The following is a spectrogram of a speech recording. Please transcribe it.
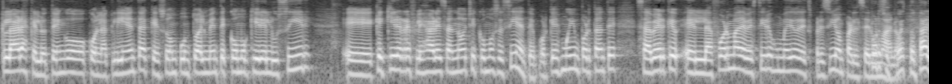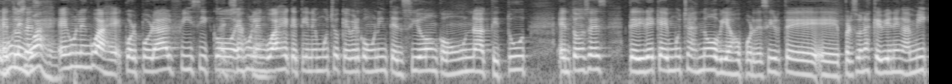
claras que lo tengo con la clienta, que son puntualmente cómo quiere lucir, eh, qué quiere reflejar esa noche y cómo se siente, porque es muy importante saber que eh, la forma de vestir es un medio de expresión para el ser Por humano. Supuesto, total, es un lenguaje. Es un lenguaje corporal, físico, es un lenguaje que tiene mucho que ver con una intención, con una actitud. Entonces, te diré que hay muchas novias o por decirte eh, personas que vienen a mí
